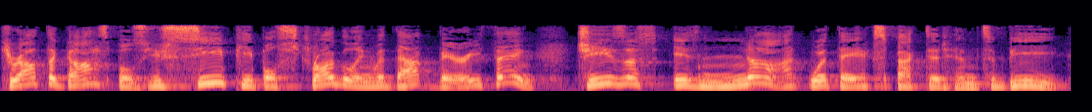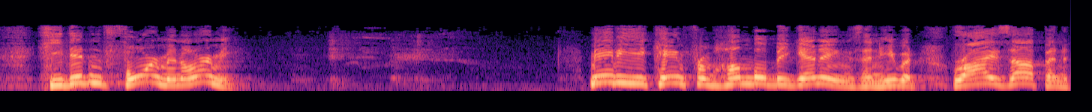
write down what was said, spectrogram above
Throughout the Gospels, you see people struggling with that very thing. Jesus is not what they expected him to be. He didn't form an army. Maybe he came from humble beginnings and he would rise up and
